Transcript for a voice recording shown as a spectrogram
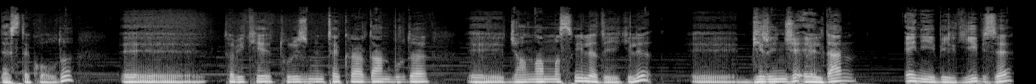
destek oldu. Ee, tabii ki turizmin tekrardan burada e, canlanmasıyla da ilgili e, birinci elden en iyi bilgiyi bize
